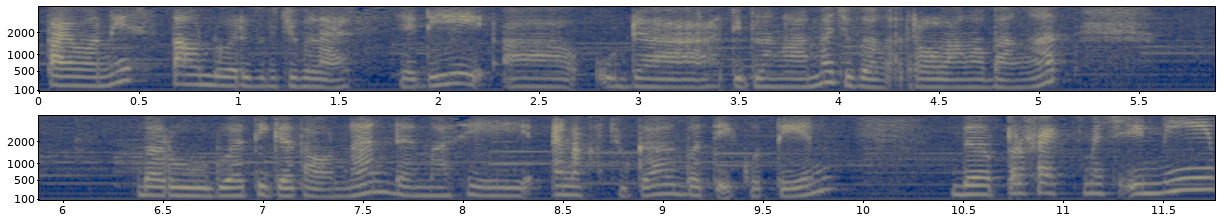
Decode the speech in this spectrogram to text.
Taiwanese tahun 2017. Jadi uh, udah dibilang lama juga nggak terlalu lama banget. Baru 2-3 tahunan dan masih enak juga buat diikutin. The Perfect Match ini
